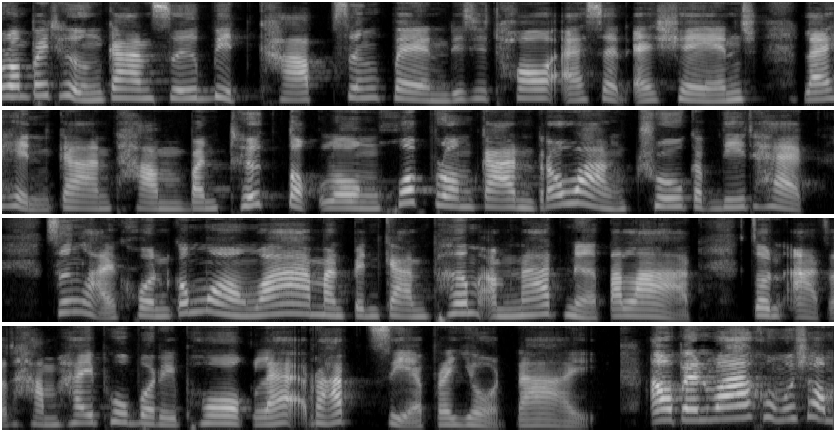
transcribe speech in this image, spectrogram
รวมไปถึงการซื้อบิตคัพซึ่งเป็น Digital Asset Exchange และเห็นการทำบันทึกตกลงควบรวมกันระหว่าง True กับ d t แทซึ่งหลายคนก็มองว่ามันเป็นการเพิ่มอำนาจเหนือตลาด จนอาจจะทำให้ผู้บริโภคและรัฐเสียประโยชน์ได้ เอาเป็นว่าคุณผู้ชม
